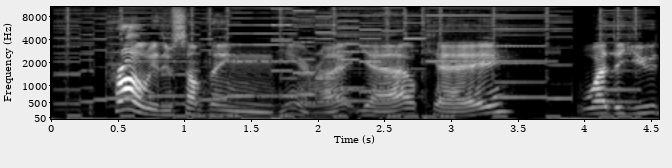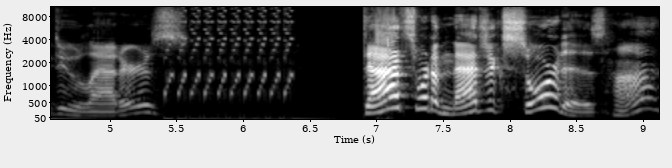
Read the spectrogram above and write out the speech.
You probably do something here, right? Yeah, okay. What do you do, ladders? That's where the magic sword is, huh?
